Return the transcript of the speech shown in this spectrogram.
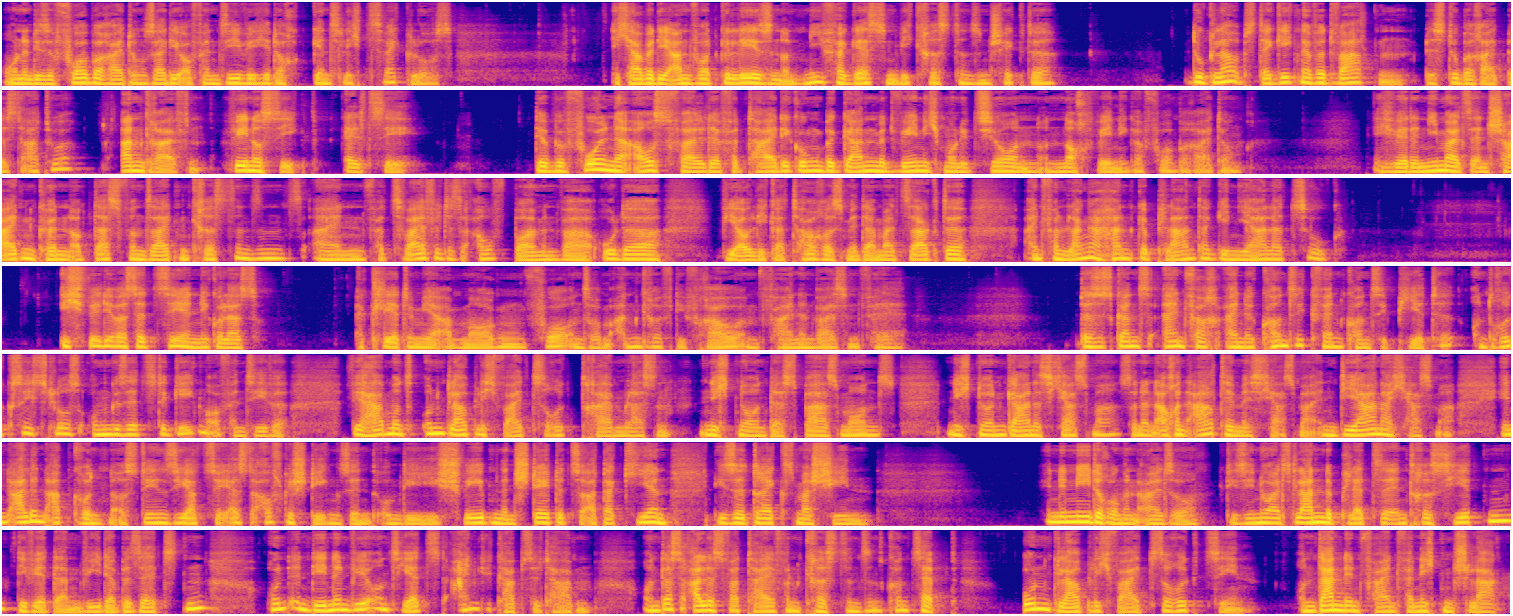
Ohne diese Vorbereitung sei die Offensive jedoch gänzlich zwecklos. Ich habe die Antwort gelesen und nie vergessen, wie Christensen schickte. Du glaubst, der Gegner wird warten. Bist du bereit bist, Arthur? Angreifen. Venus siegt. LC. Der befohlene Ausfall der Verteidigung begann mit wenig Munition und noch weniger Vorbereitung. Ich werde niemals entscheiden können, ob das von Seiten Christensens ein verzweifeltes Aufbäumen war oder, wie Aulika Torres mir damals sagte, ein von langer Hand geplanter genialer Zug. Ich will dir was erzählen, Nikolas, erklärte mir am Morgen vor unserem Angriff die Frau im feinen weißen Fell. Das ist ganz einfach eine konsequent konzipierte und rücksichtslos umgesetzte Gegenoffensive. Wir haben uns unglaublich weit zurücktreiben lassen. Nicht nur unter Spas Mons, nicht nur in Ganes Chasma, sondern auch in Artemis Chasma, in Diana Chasma, in allen Abgründen, aus denen sie ja zuerst aufgestiegen sind, um die schwebenden Städte zu attackieren, diese Drecksmaschinen. In den Niederungen also, die sie nur als Landeplätze interessierten, die wir dann wieder besetzten und in denen wir uns jetzt eingekapselt haben. Und das alles war Teil von Christensens Konzept. Unglaublich weit zurückziehen und dann den Feind vernichtend schlagen.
